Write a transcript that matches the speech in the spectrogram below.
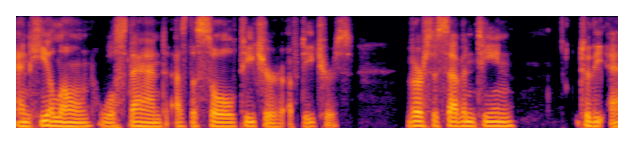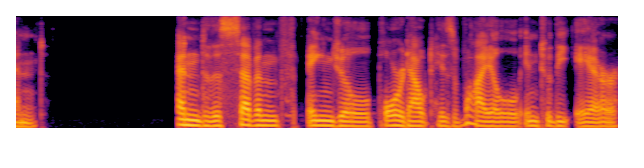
and he alone will stand as the sole teacher of teachers. Verses 17 to the end. And the seventh angel poured out his vial into the air,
